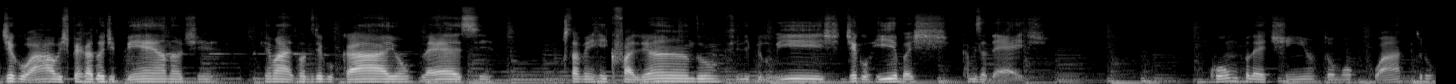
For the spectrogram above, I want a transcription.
Diego Alves, pegador de pênalti. Quem mais? Rodrigo Caio, Lessie, Gustavo Henrique falhando, Felipe Luiz, Diego Ribas, camisa 10. Completinho, tomou 4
